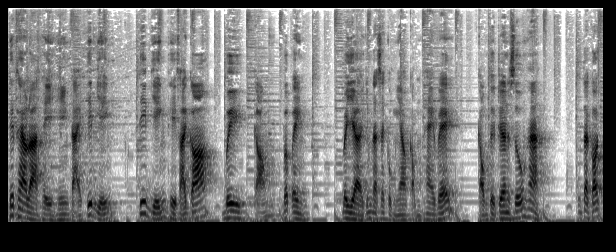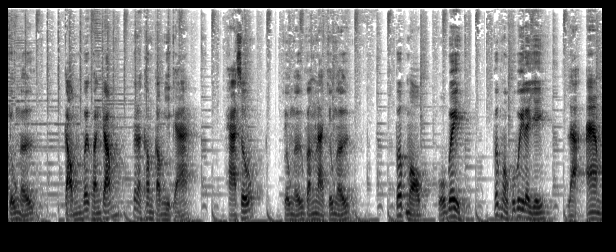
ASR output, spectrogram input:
Tiếp theo là thì hiện tại tiếp diễn. Tiếp diễn thì phải có be cộng verb in. Bây giờ chúng ta sẽ cùng nhau cộng hai vế, cộng từ trên xuống ha chúng ta có chủ ngữ cộng với khoảng trống tức là không cộng gì cả hạ xuống chủ ngữ vẫn là chủ ngữ verb 1 của be verb 1 của be là gì? Là am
